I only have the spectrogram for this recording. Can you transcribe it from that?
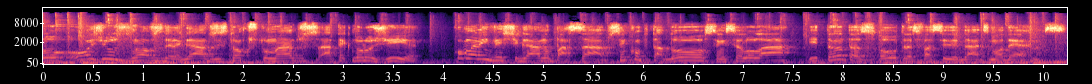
Paulo, hoje os novos delegados estão acostumados à tecnologia. Como era investigar no passado, sem computador, sem celular e tantas outras facilidades modernas?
